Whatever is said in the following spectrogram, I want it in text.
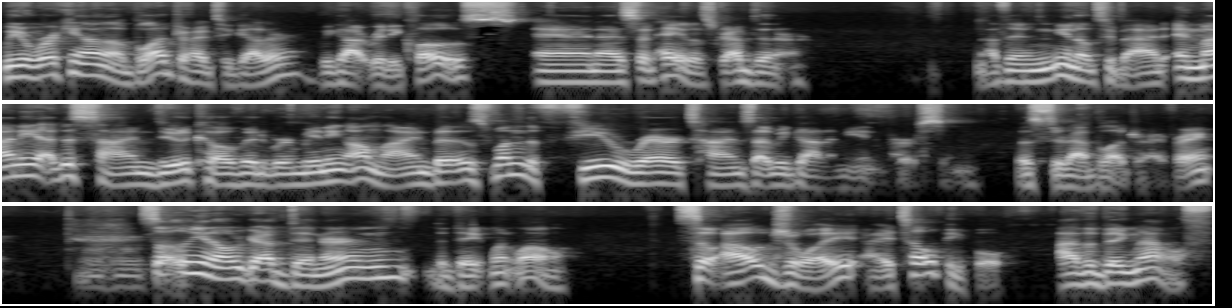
we were working on a blood drive together. We got really close. And I said, hey, let's grab dinner. Nothing, you know, too bad. And money at this time, due to COVID, we're meeting online, but it was one of the few rare times that we got to meet in person. Was through that blood drive, right? Mhm. So, you know, we grabbed dinner and the date went well. So out of joy, I tell people I have a big mouth.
